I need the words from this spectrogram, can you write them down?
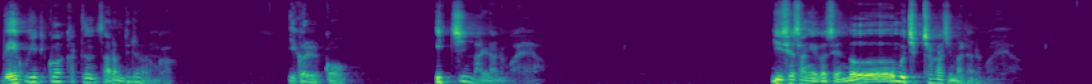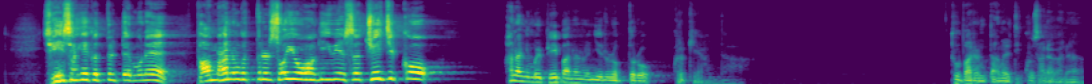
외국인과 같은 사람들이라는 거. 이걸 꼭 잊지 말라는 거예요. 이 세상의 것에 너무 집착하지 말라는 거예요. 세상의 것들 때문에 더 많은 것들을 소유하기 위해서 죄 짓고 하나님을 배반하는 일은 없도록 그렇게 한다. 두 발은 땅을 딛고 살아가나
